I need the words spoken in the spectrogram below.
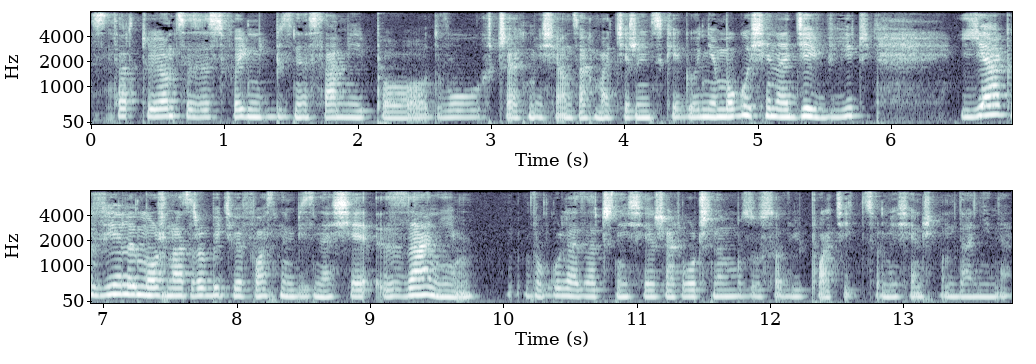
startujące ze swoimi biznesami po dwóch, trzech miesiącach macierzyńskiego, nie mogły się nadziwić, jak wiele można zrobić we własnym biznesie, zanim w ogóle zacznie się żarłocznemu ZUS-owi płacić comiesięczną daninę.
